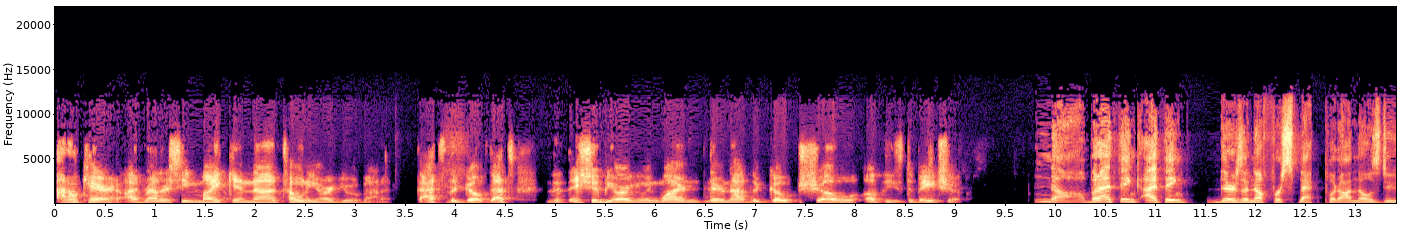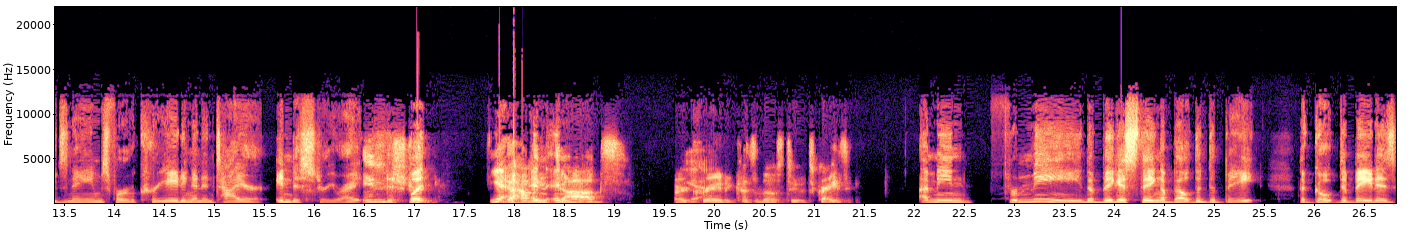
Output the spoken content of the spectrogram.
I don't care. I'd rather see Mike and uh, Tony argue about it. That's the goat. That's they should be arguing why they're not the goat show of these debate shows. No, but I think I think there's enough respect put on those dudes' names for creating an entire industry, right? Industry. But yeah, how many and, jobs are yeah. created because of those two? It's crazy. I mean, for me, the biggest thing about the debate, the goat debate, is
